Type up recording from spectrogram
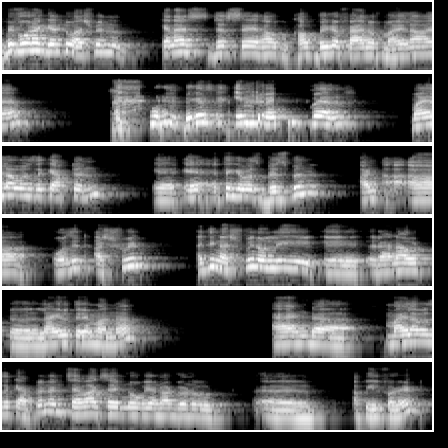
Before I get to Ashwin, can I just say how, how big a fan of Mahela I am? because in 2012, Mahela was the captain. eh, eh, I think it was Brisbane. And uh, uh, was it Ashwin? I think Ashwin only uh, ran out uh, Lahiru Thirimanne. And uh, was the captain. And Sehwag said, no, we are not going to uh, appeal for it.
